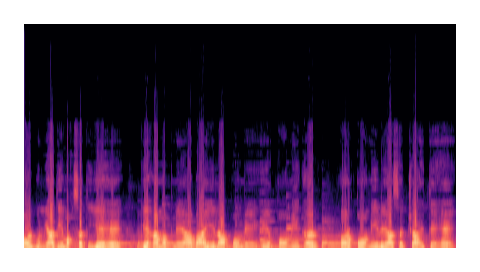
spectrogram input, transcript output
और बुनियादी मकसद ये है कि हम अपने आबाई इलाक़ों में एक कौमी घर और कौमी रियासत चाहते हैं,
